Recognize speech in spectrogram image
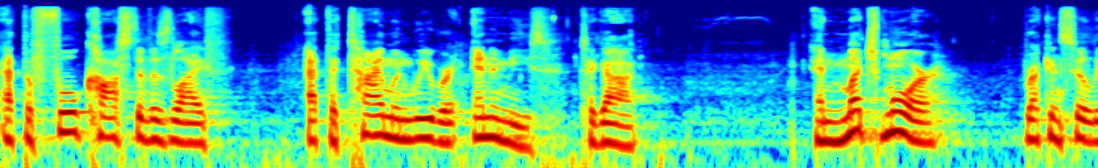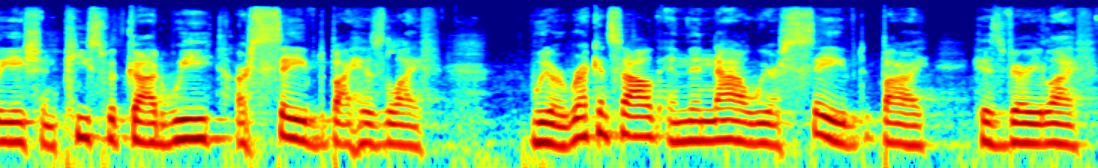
at the full cost of his life at the time when we were enemies to God. And much more reconciliation, peace with God. We are saved by his life. We are reconciled, and then now we are saved by his very life.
